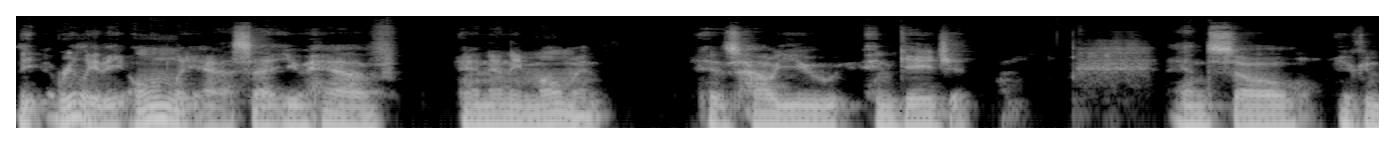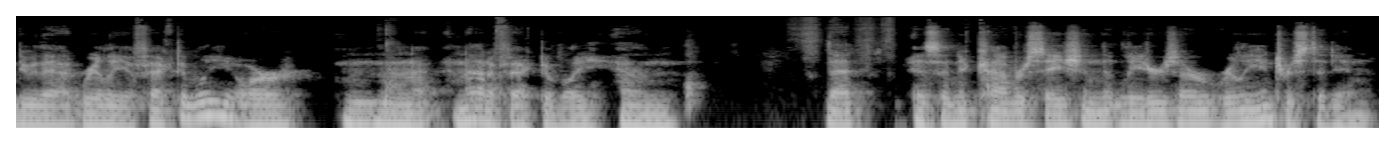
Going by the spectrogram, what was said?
the, really the only asset you have in any moment is how you engage it. And so you can do that really effectively or not effectively. And that is a conversation that leaders are really interested in.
